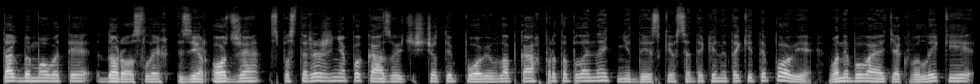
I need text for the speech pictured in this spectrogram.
так би мовити, дорослих зір. Отже, спостереження показують, що типові в лапках протопланетні диски все-таки не такі типові. Вони бувають як великі,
